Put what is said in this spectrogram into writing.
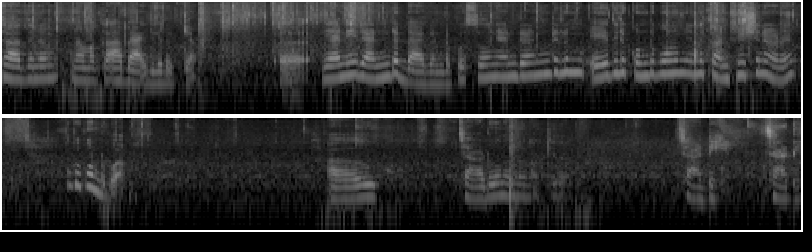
സാധനം നമുക്ക് ആ ബാഗിൽ വെക്കാം. ഞാൻ ഈ രണ്ട് ബാഗുണ്ട്. അപ്പോൾ സോ ഞാൻ രണ്ടിലും ഏതിൽ കൊണ്ടുപോകണം എന്ന് കൺഫ്യൂഷനാണ് നമുക്ക് കൊണ്ടുപോകാം. ഔ ചാടുമെന്നൊന്ന് നോക്കിയത്. ചാടി ചാടി.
